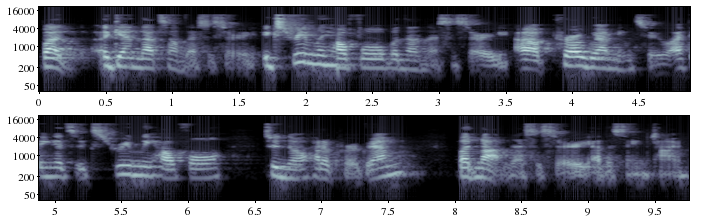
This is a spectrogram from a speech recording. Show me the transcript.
But again, that's not necessary. Extremely helpful, but not necessary. Uh, programming too. I think it's extremely helpful to know how to program, but not necessary at the same time.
